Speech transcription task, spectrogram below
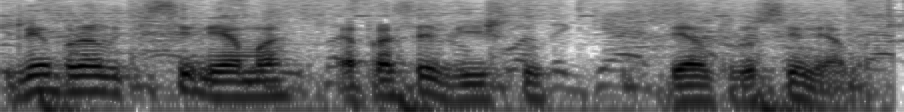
E lembrando que cinema é para ser visto dentro do cinema.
